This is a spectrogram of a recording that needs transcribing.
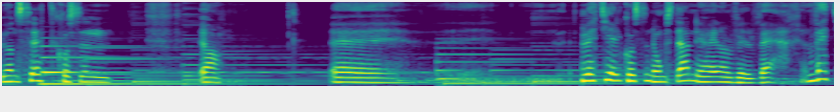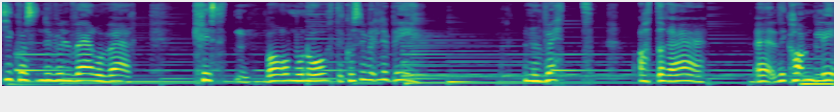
uansett hvordan Ja. Eh, vet ikke helt hvordan omstendighetene vil være. En vet ikke hvordan det vil være å være kristen bare om noen år til. Hvordan vil det bli? Men en vet at det er eh, Det kan bli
